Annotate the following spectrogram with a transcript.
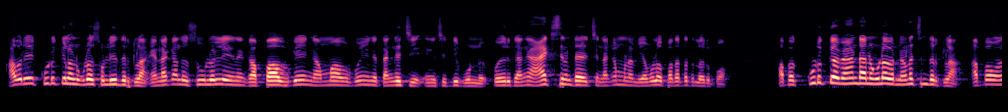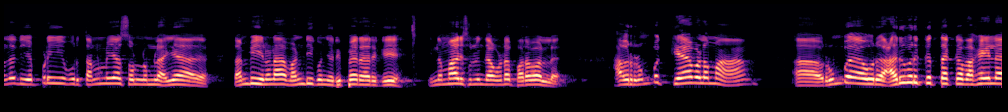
அவரே கொடுக்கலன்னு கூட சொல்லியிருந்திருக்கலாம். எனக்கு அந்த சூழல் எனக்கு அப்பாவுக்கும் எங்கள் அம்மாவுக்கும் எங்கள் தங்கச்சி எங்கள் சித்தி பொண்ணு போயிருக்காங்க. ஆக்சிடென்ட் ஆயிடுச்சுனாக்கா நம்ம எவ்வளோ பதட்டத்தில் இருப்போம். அப்போ கொடுக்க வேண்டாம்னு கூட அவர் நினச்சிருந்துருக்கலாம். அப்போ வந்து அது எப்படி ஒரு தன்மையாக சொல்லணும்ல? ஐயா தம்பி இல்லைனா வண்டி கொஞ்சம் ரிப்பேராக இருக்குது இந்த மாதிரி சொல்லியிருந்தா கூட பரவாயில்ல. அவர் ரொம்ப கேவலமாக ரொம்ப ஒரு அருவருக்கத்தக்க வகையில்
